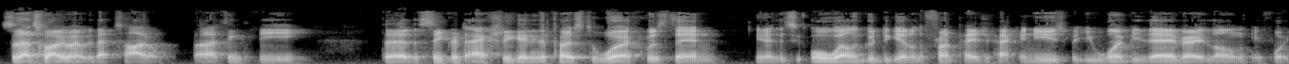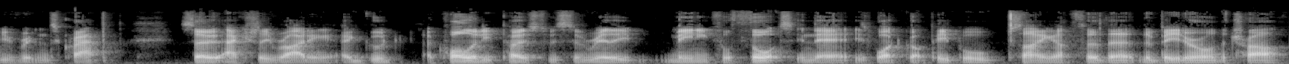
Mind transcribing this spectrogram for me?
So that's why we went with that title. But I think the the, the secret to actually getting the post to work was then, you know, it's all well and good to get on the front page of Hacker News, but you won't be there very long if what you've written is crap. So actually writing a good, a quality post with some really meaningful thoughts in there is what got people signing up for the, the beta or the trial.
